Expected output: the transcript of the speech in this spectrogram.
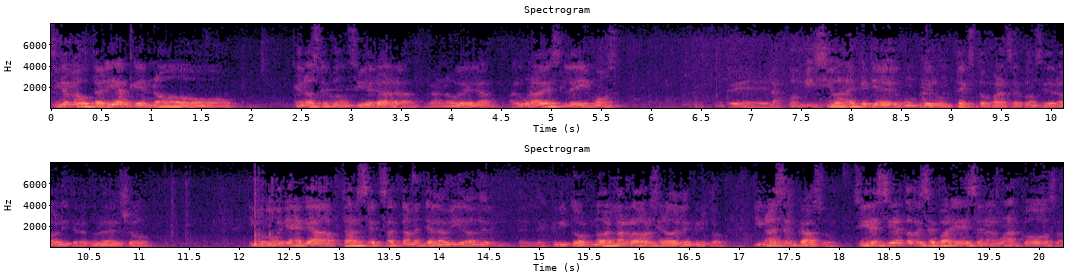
Sí que me gustaría que no, que no se considerara la novela. Alguna vez leímos eh, las condiciones que tiene que cumplir un texto para ser considerado literatura del yo y como que tiene que adaptarse exactamente a la vida del, escritor, no del narrador sino del escritor. Y no es el caso. Sí es cierto que se parecen algunas cosas.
